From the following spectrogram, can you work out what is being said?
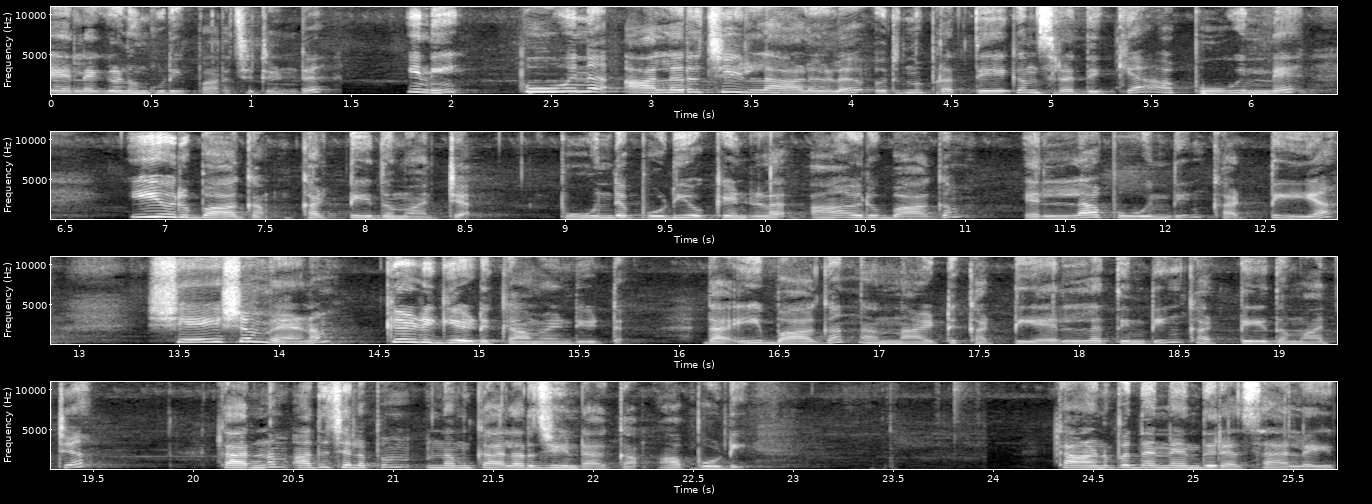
ഇലകളും കൂടി പറിച്ചിട്ടുണ്ട്. ഇനി പൂവിന് അലർജി ഉള്ള ആളുകൾ ഒന്ന് പ്രത്യേകം ശ്രദ്ധിക്കുക. ആ പൂവിന്റെ ഈ ഒരു ഭാഗം കട്ട് ചെയ്ത് മാറ്റുക. പൂവിന്റെ പൊടിയൊക്കെ ഉള്ള ആ ഒരു ഭാഗം എല്ലാ പൂവിന്റെയും കട്ട് ചെയ്യുക. ശേഷം വേണം കഴുകിയെടുക്കാൻ വേണ്ടിയിട്ട്. ദാ ഈ ഭാഗം നന്നായിട്ട് കട്ട് ചെയ്യുക. എല്ലാത്തിന്റെയും കട്ട് ചെയ്ത് മാറ്റുക. കാരണം അത് ചിലപ്പം നമുക്ക് അലർജി ഉണ്ടാക്കാം ആ പൊടി. കാണുമ്പോൾ തന്നെ എന്ത് രസമല്ലേ ഈ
